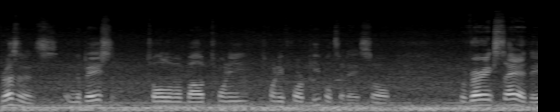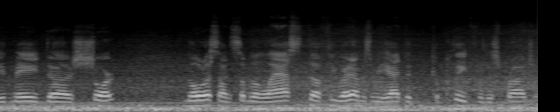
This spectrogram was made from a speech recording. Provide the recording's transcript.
residents in the basin. Total of about 20, 24 people today. So we're very excited. They've made short notice on some of the last few items we had to complete for this project.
